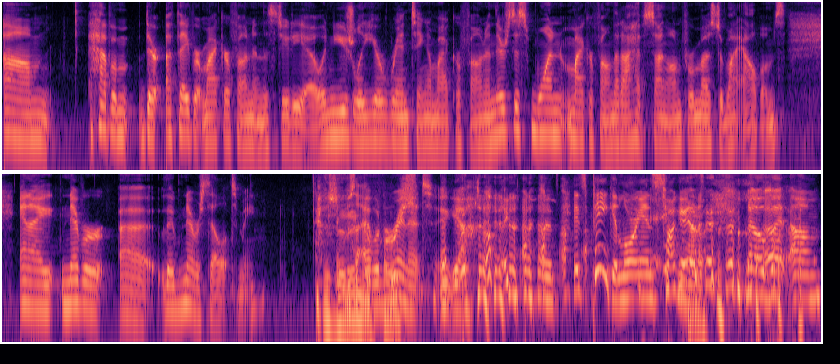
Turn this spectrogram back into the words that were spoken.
Um, have a their a favorite microphone in the studio, and usually you're renting a microphone. And there's this one microphone that I have sung on for most of my albums, and I never uh, they would never sell it to me. Is it in I would purse? rent it. Yeah, it's pink, and Lorianne's talking about it. No, but um,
